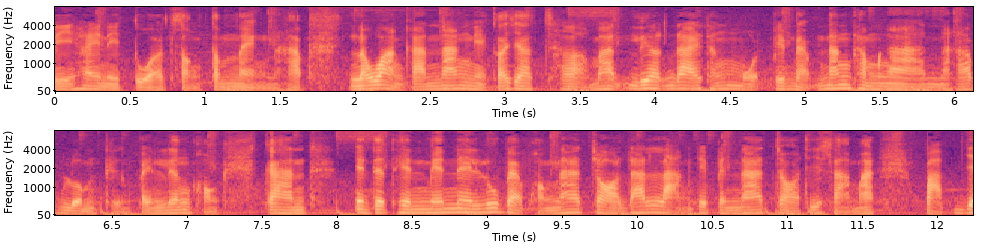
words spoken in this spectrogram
รีให้ในตัว 2 ตำแหน่งนะครับ ระหว่างการนั่งเนี่ยก็จะสามารถเลือกได้ทั้งหมดเป็นแบบนั่งทำงานนะครับ รวมถึงเป็นเรื่องของการเอนเตอร์เทนเมนต์ในรูปแบบของหน้าจอด้านหลังที่เป็นหน้าจอที่สามารถปรับแย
